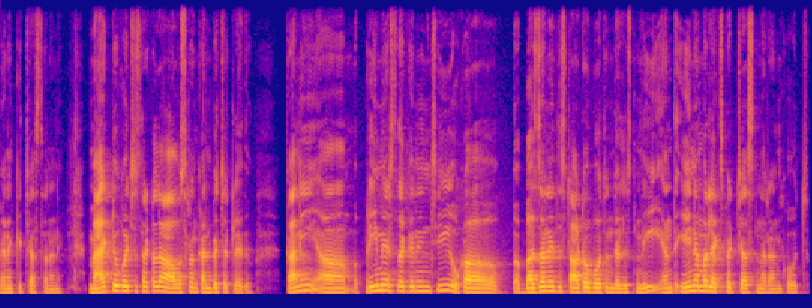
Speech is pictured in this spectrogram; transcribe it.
వెనక్కి ఇచ్చేస్తానని. మ్యాడ్ టూకి వచ్చేసరికల్లా ఆ అవసరం కనిపించట్లేదు. కానీ ప్రీమియర్స్ దగ్గర నుంచి ఒక బజ్ అనేది స్టార్ట్ అవబోతుంది తెలుస్తుంది. ఎంత ఏ నెంబర్లు ఎక్స్పెక్ట్ చేస్తున్నారు అనుకోవచ్చు?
